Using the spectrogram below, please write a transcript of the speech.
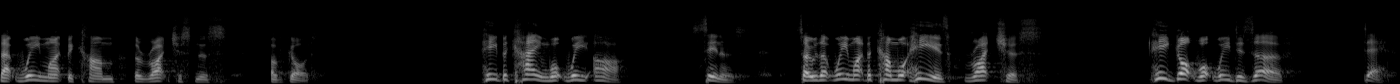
that we might become the righteousness of God. He became what we are, sinners, so that we might become what He is, righteous. He got what we deserve, death,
